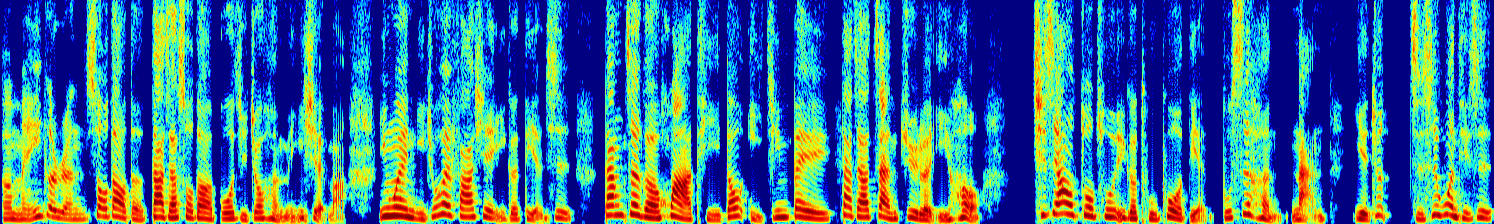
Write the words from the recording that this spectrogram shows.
呃，每一个人受到的，大家受到的波及就很明显嘛，因为你就会发现一个点是，当这个话题都已经被大家占据了以后，其实要做出一个突破点不是很难，也就只是问题是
